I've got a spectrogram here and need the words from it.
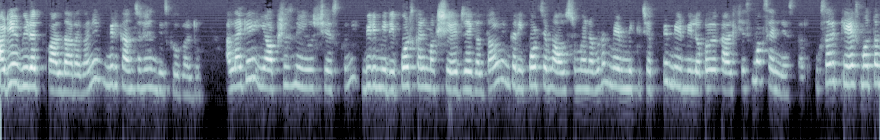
ఆడియో వీడియో కాల్ ద్వారా కానీ మీరు కన్సల్టేషన్ తీసుకోగలరు. అలాగే ఈ ఆప్షన్స్ని యూజ్ చేసుకుని మీరు మీ రిపోర్ట్స్ కానీ మాకు షేర్ చేయగలుగుతారు. ఇంకా రిపోర్ట్స్ ఏమైనా అవసరమైనా కూడా మేము మీకు చెప్పి మీరు మీ లోకల్ కలెక్ట్ చేసి మాకు సెండ్ చేస్తారు. ఒకసారి కేసు మొత్తం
